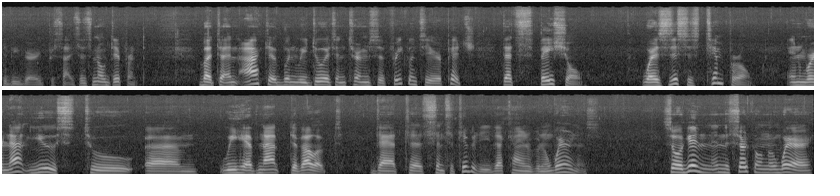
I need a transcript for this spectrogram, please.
to be very precise. It's no different. But an octave, when we do it in terms of frequency or pitch, that's spatial, whereas this is temporal, and we're not used to. Um, we have not developed that uh, sensitivity, that kind of an awareness. So again, in the circle and aware,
